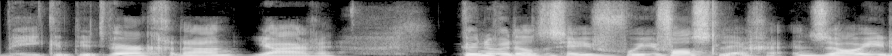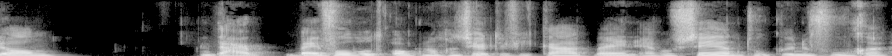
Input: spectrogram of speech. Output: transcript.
weken dit werk gedaan, jaren. Kunnen we dat eens even voor je vastleggen? En zou je dan daar bijvoorbeeld ook nog een certificaat bij een ROC aan toe kunnen voegen?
